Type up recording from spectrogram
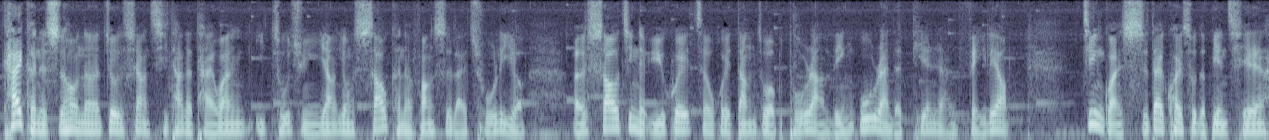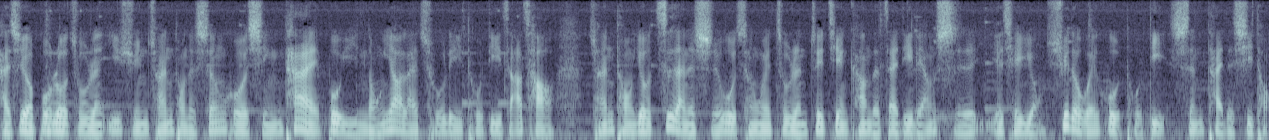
开垦的时候呢，就像其他的台湾族群一样，用烧垦的方式来处理哦。而烧尽的余灰则会当做土壤零污染的天然肥料。尽管时代快速的变迁，还是有部落族人依循传统的生活形态，不以农药来处理土地杂草，传统又自然的食物，成为族人最健康的在地粮食，而且永续的维护土地生态的系统。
